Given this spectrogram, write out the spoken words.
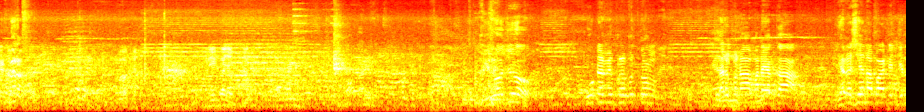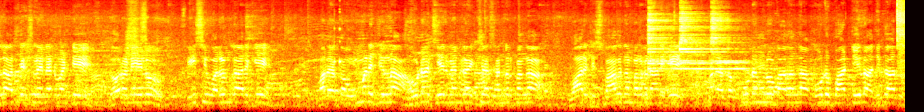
కెమెరా. ఈరోజు కూటమి ప్రభుత్వం తరపున మన యొక్క జనసేన పార్టీ జిల్లా అధ్యక్షులైనటువంటి గౌరవనీయులు టీసీ వరుణ్ గారికి మన యొక్క ఉమ్మడి జిల్లా హౌడా చైర్మన్గా ఇచ్చిన సందర్భంగా వారికి స్వాగతం పలకడానికి మన యొక్క కూటమిలో భాగంగా మూడు పార్టీలు అధికారులు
